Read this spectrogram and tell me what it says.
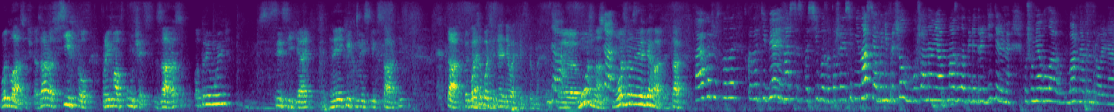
будь ласка, зараз всі, хто приймав участь, зараз отримують. Всі сидять, ніяких низьких стартів. Так, Можно питання. больше не одевать костюмы? Да. Е, можна? Можна не одягати. Так. А я хочу сказать, сказать тебе и Насте спасибо за то, что если бы не Настя, я бы не пришел, потому что она меня отмазала перед родителями, потому что у меня была важная контрольная.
